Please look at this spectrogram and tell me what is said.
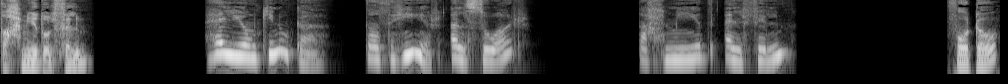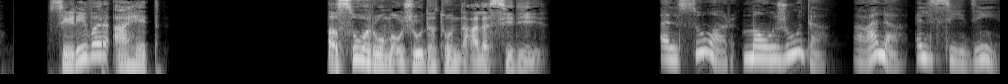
تحميض الفيلم؟ هل يمكنك تظهير الصور؟ تحميض الفيلم؟ फोटो सीडीवर आहेत الصور موجودة على السي دي الصور موجودة على السي دي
